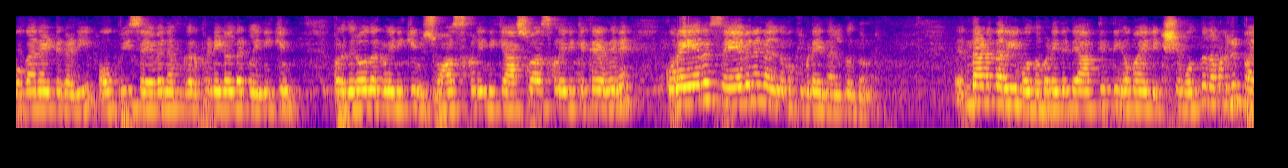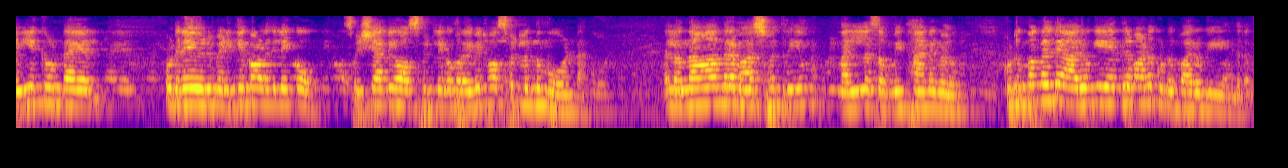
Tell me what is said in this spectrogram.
പോകാനായിട്ട് കഴിയും. ഒ പി സേവനം ഗർഭിണികളുടെ ക്ലിനിക്കും പ്രതിരോധ ക്ലിനിക്കും ശ്വാസ് ക്ലിനിക്ക് ആശ്വാസ് ക്ലിനിക്കൊക്കെ അങ്ങനെ കുറേയേറെ സേവനങ്ങൾ നമുക്കിവിടെ നൽകുന്നുണ്ട്. എന്താണെന്ന് അറിയുമോ നമ്മുടെ ഇതിന്റെ ആത്യന്തികമായ ലക്ഷ്യം. ഒന്ന് നമ്മുടെ ഒരു പനിയൊക്കെ ഉണ്ടായാൽ ഉടനെ ഒരു മെഡിക്കൽ കോളേജിലേക്കോ സ്പെഷ്യാലിറ്റി ഹോസ്പിറ്റലിലേക്കോ പ്രൈവറ്റ് ഹോസ്പിറ്റലൊന്നും പോകണ്ട. അല്ല ഒന്നാന്തരം ആശുപത്രിയും നല്ല സംവിധാനങ്ങളും. കുടുംബങ്ങളുടെ ആരോഗ്യ കേന്ദ്രമാണ് കുടുംബാരോഗ്യ കേന്ദ്രം.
